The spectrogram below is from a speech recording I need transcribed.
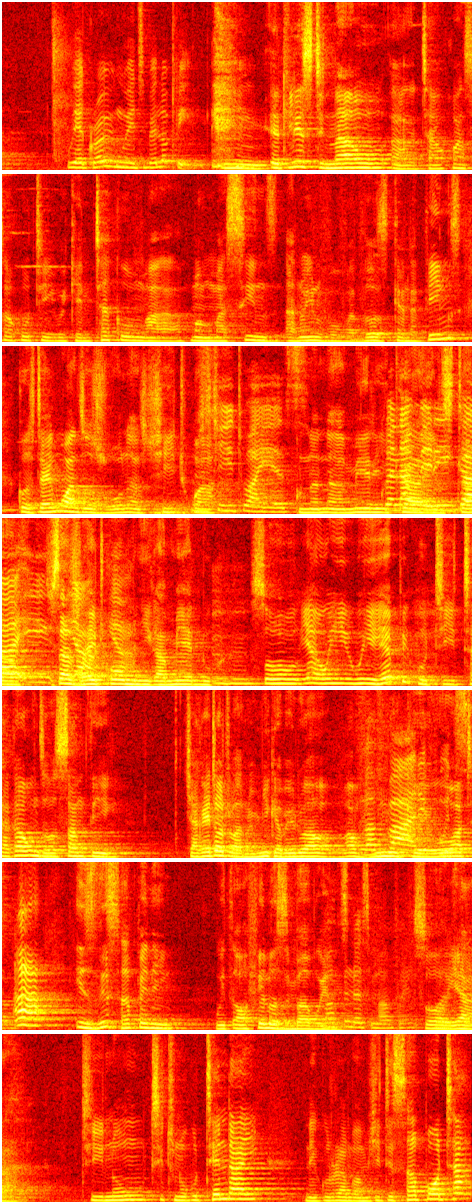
we are growing we're developing. Mm, at least now uh, takwanisa kuti we can tackle ma- mamwe mascenes anoinvolve those kind of things because taingowanzozviona zvichiitwa yes. kunana Kuna and America, stuff. i- zvisati yeah, yeah. munyika medu. So yeah we, we happy kuti takaunzawo something chakaita kuti vanhu vemunyika medu vavhunukewo vati ah is this happening with our fellow zimbabweans? Mafellow Zimbabweans, so course. yeah tinoti tinokutendai nekuramba muchitisapota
